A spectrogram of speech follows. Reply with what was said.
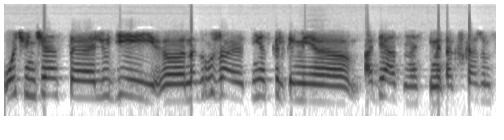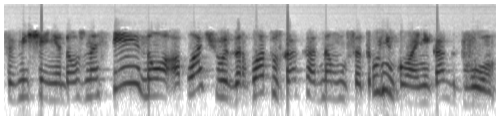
очень часто людей э, нагружают несколькими э, обязанностями, так скажем, совмещения должностей, но оплачивают зарплату как одному сотруднику, а не как двум.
